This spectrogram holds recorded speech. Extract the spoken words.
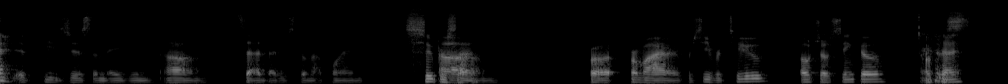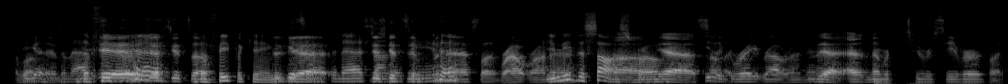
it, it's he's just amazing. Um, sad that he's still not playing. Super sad. Um, for for my receiver two, Ocho Cinco. Okay. just- I You love him. some The attitude. yeah, just gets the um, FIFA king. just- Get yeah, some finesse. just on gets some team. finesse like route runner. You need the sauce, Um, bro. Yeah, He's so- a great route runner. Yeah, at a number two receiver, like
